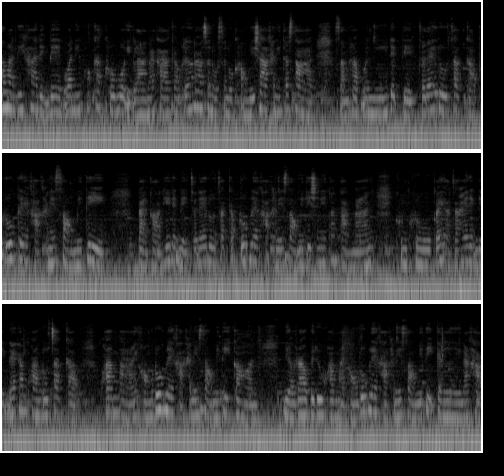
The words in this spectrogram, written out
สวัสดีค่ะเด็กๆ วันนี้พบกับครูโบอีกแล้วนะคะ กับเรื่องราวสนุกๆของวิชาคณิตศาสตร์สำหรับวันนี้เด็กๆ จะได้รู้จักกับรูปเรขาคณิต 2 มิติ แต่ก่อนที่เด็กๆ จะได้รู้จักกับรูปเรขาคณิต 2 มิติชนิดต่างๆ นั้น คุณครูก็อยากจะให้เด็กๆ ได้ทำความรู้จักกับความหมายของรูปเรขาคณิต 2 มิติก่อน เดี๋ยวเราไปดูความหมายของรูปเรขาคณิต 2 มิติกันเลยนะคะ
